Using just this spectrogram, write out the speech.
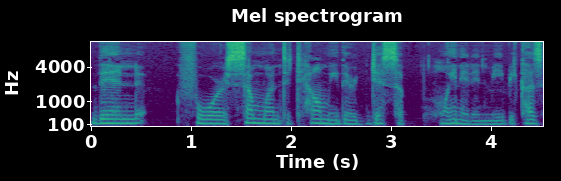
than for someone to tell me they're disappointed in me because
